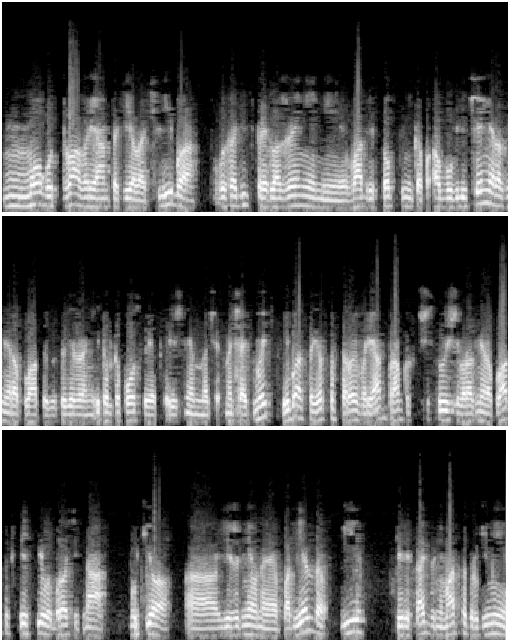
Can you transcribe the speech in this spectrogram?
могут два варианта делать. Либо выходить с предложениями в адрес собственников об увеличении размера платы за содержание и только после этого ежедневно начать, мыть, либо остается второй вариант в рамках существующего размера платы все силы бросить на мытье э, ежедневное подъездов и перестать заниматься другими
